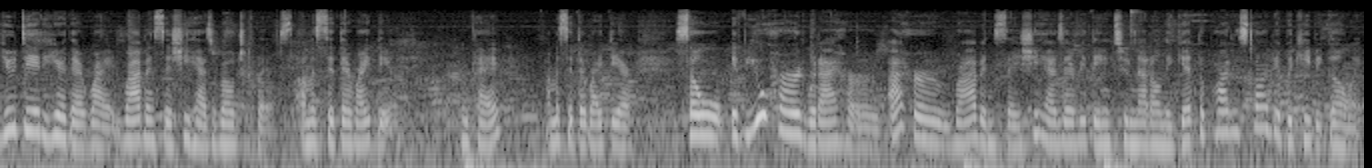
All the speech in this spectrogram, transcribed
you did hear that right. Robin says she has roach clips. I'm going to sit there right there. Okay? I'm going to sit there right there. So, if you heard what I heard, I heard Robin say she has everything to not only get the party started, but keep it going.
